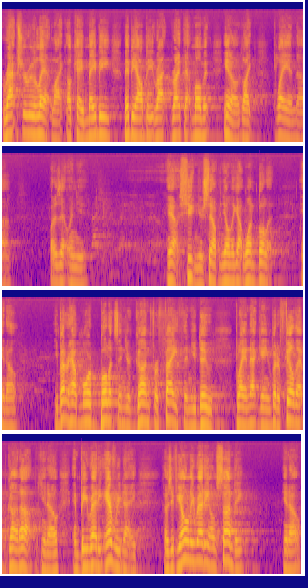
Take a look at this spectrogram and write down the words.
rapture roulette, like, okay, maybe, maybe I'll be right, right at that moment, you know, like playing, uh, what is that when you, yeah, shooting yourself and you only got one bullet, you know. You better have more bullets in your gun for faith than you do playing that game. You better fill that gun up, you know, and be ready every day. Because if you're only ready on Sunday, you know,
